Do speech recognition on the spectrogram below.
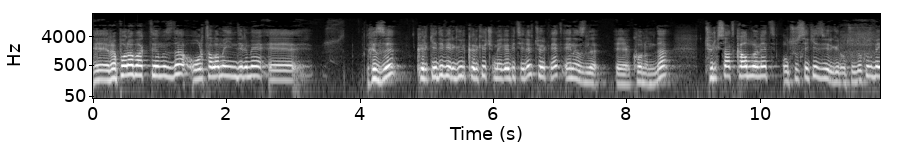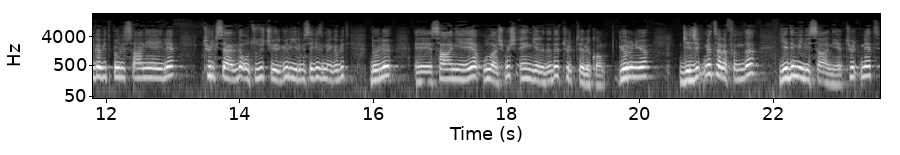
E, rapora baktığımızda ortalama indirme e, hızı 47,43 megabit ile TürkNet en hızlı e, konumda. TürkSat Kablonet 38,39 megabit bölü saniye ile Turkcell'de 33,28 megabit bölü e, saniyeye ulaşmış. En geride de Türk Telekom görünüyor. Gecikme tarafında 7 milisaniye TürkNet,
